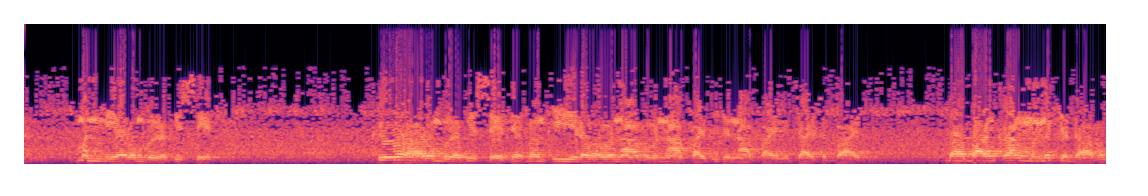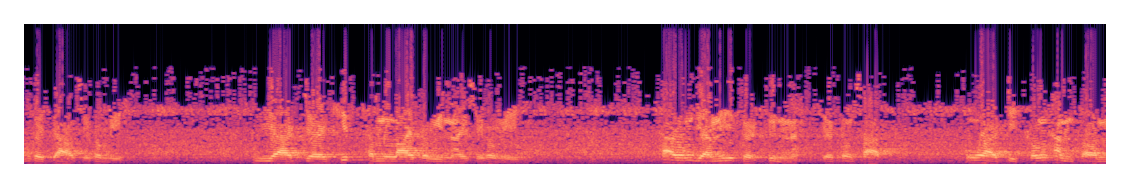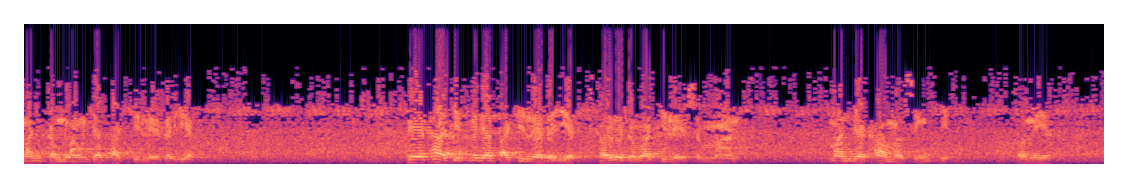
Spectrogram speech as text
มันมีอารมณ์เบื่อพิเศษ คือว่าอารมณ์เบื่อพิเศษเนี่ยบางทีเราภาวนาภาวนาไปพิจารณาไปใจสบายแต่บางครั้งมันนึกจะด่าพระพุทธเจ้าเสียก็มี อยากจะคิดทำลายพระวินัยเสียก็มี ถ้าอารมณ์อย่างนี้เกิดขึ้นนะจะต้องทราบว่าจิตของท่านตอนนั้นกำลังจะตัดกิเลสละเอียด นี่ยถ้าจิตมันจะตัดกิเลสละเอียดเขาเรียกว่ากิเลสสมาน มันจะเข้ามาสิงจิตตอนนี้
